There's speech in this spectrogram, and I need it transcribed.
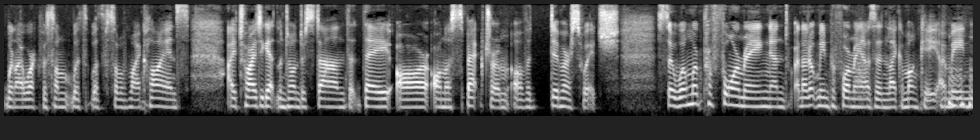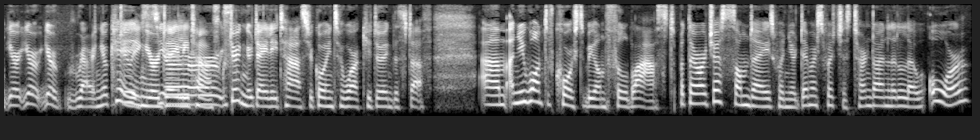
when I work with some with with some of my clients I try to get them to understand that they are on a spectrum of a dimmer switch. So when we're performing and and I don't mean performing as in like a monkey. I mean you're you're you're rearing your kids. Doing your daily tasks. doing your daily tasks. You're going to work. You're doing the stuff. Um, and you want, of course, to be on full blast. But there are just some days when your dimmer switch is turned down a little low, or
